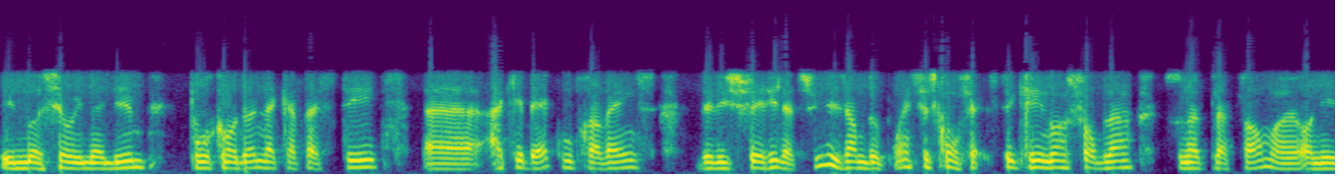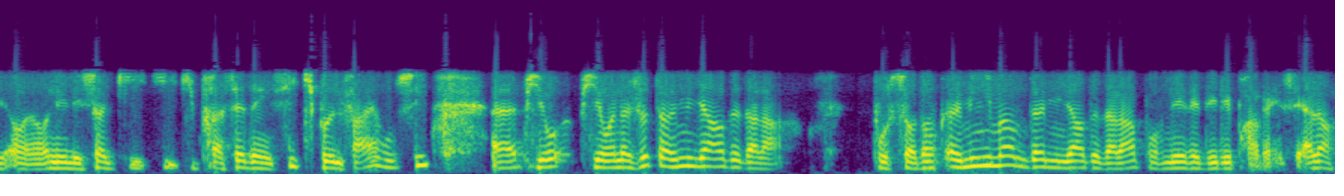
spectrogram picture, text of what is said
une motion unanime pour qu'on donne la capacité euh, à Québec ou province de légiférer là-dessus, les armes de poing. C'est ce qu'on fait. C'est écrit noir sur blanc sur notre plateforme. Euh, on est, on est les seuls qui, qui, procèdent ainsi, qui peuvent le faire aussi. Euh, puis, on, puis on ajoute un milliard de dollars pour ça. Donc, un minimum d'un milliard de dollars pour venir aider les provinces. Alors,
